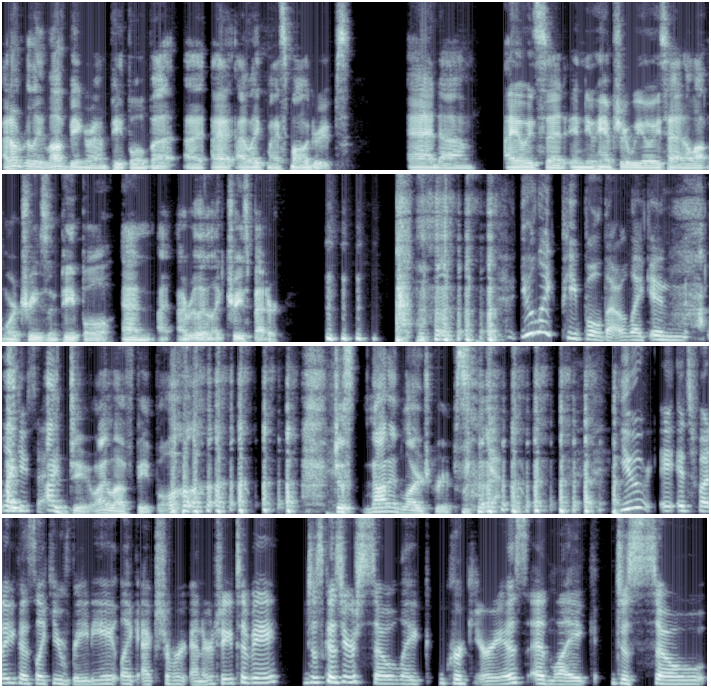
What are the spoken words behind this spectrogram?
I don't really love being around people, but I, I, I like my small groups. And um, I always said in New Hampshire, we always had a lot more trees than people. And I, I really like trees better. You like people though, like in like I, you said. I do. I love people. Just not in large groups. Yeah. you it's funny because like you radiate like extrovert energy to me just because you're so like gregarious and like just so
